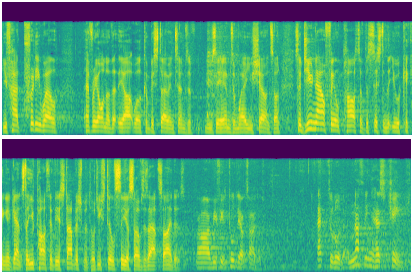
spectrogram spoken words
You've had pretty well every honour that the art world can bestow in terms of museums and where you show and so on. So do you now feel part of the system that you were kicking against? Are you part of the establishment or do you still see yourselves as outsiders? Uh, we feel totally outsiders. Absolutely. Nothing has changed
